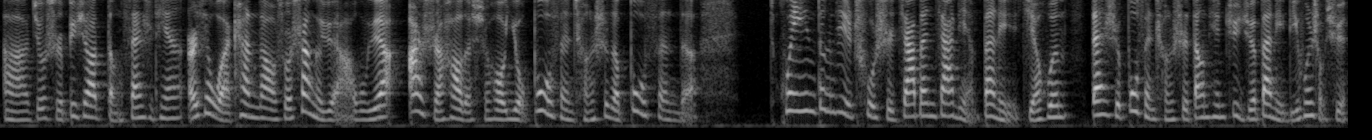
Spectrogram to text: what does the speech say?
啊，就是必须要等三十天，而且我还看到说上个月啊，五月二十号的时候，有部分城市的部分的婚姻登记处是加班加点办理结婚，但是部分城市当天拒绝办理离婚手续，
